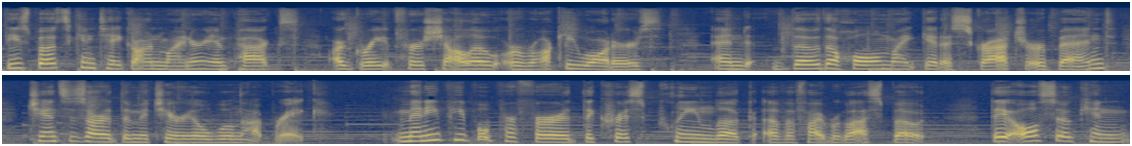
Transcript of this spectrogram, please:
These boats can take on minor impacts, are great for shallow or rocky waters, and though the hull might get a scratch or bend, chances are the material will not break. Many people prefer the crisp, clean look of a fiberglass boat. They also can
